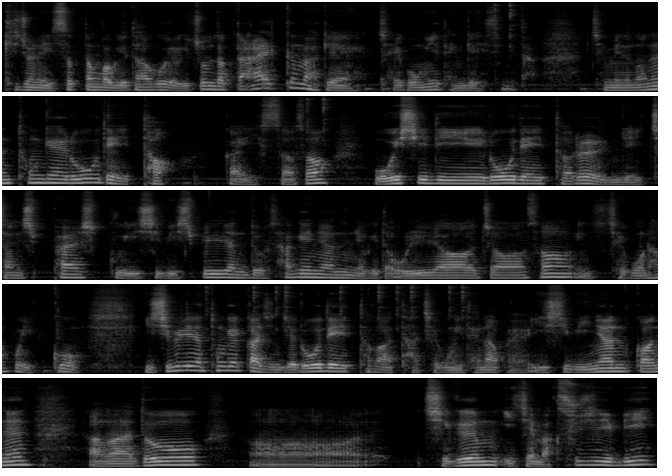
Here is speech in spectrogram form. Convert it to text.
기존에 있었던 거기도 하고 여기 좀 더 깔끔하게 제공이 된 게 있습니다. 재밌는 거는 통계 로우 데이터 가 있어서 OECD 로우 데이터를 이제 2018, 19, 20, 21년도 4개년은 여기다 올려져서 이제 제공을 하고 있고 21년 통계까지 이제 로우 데이터가 다 제공이 되나 봐요. 22년 거는 아마도 어 지금 이제 막 수집이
